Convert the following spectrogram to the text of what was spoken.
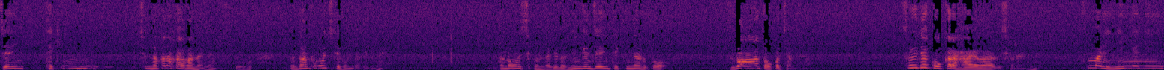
全員敵にちょっとなかなか上がんないね。だんだん落ちてくんだけどね。だんだん落ちてくんだけど人間全員敵になるとズバーンと怒っちゃうんですよ。それでここから這い上がるしかないね。つまり人間に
